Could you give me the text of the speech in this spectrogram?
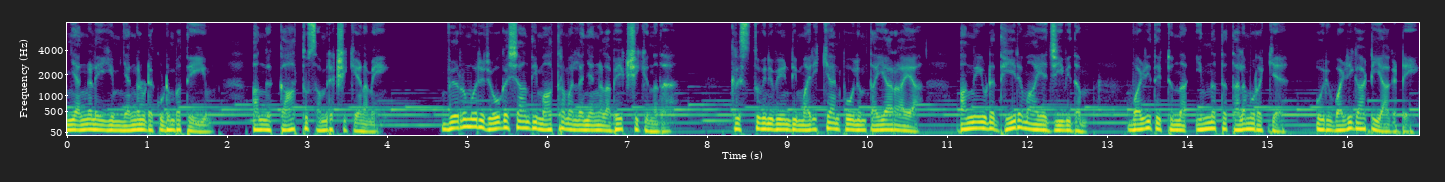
ഞങ്ങളെയും ഞങ്ങളുടെ കുടുംബത്തെയും അങ്ങ് കാത്തു സംരക്ഷിക്കണമേ. വെറുമൊരു രോഗശാന്തി മാത്രമല്ല ഞങ്ങൾ അപേക്ഷിക്കുന്നത്. ക്രിസ്തുവിനു വേണ്ടി മരിക്കാൻ പോലും തയ്യാറായ അങ്ങയുടെ ധീരമായ ജീവിതം വഴിതെറ്റുന്ന ഇന്നത്തെ തലമുറയ്ക്ക് ഒരു വഴികാട്ടിയാകട്ടെ.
